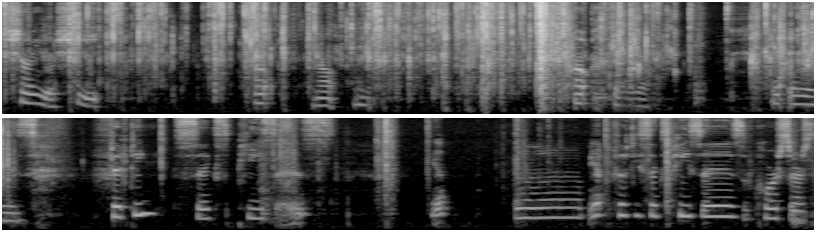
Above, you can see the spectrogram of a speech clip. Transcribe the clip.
show you a sheet. Oh, no. Oh, there we go. It is 56 pieces. Yep, uh, yep, 56 pieces. Of course, there's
